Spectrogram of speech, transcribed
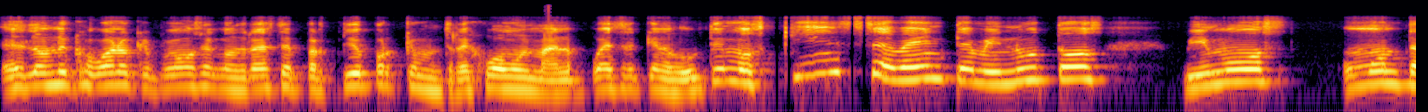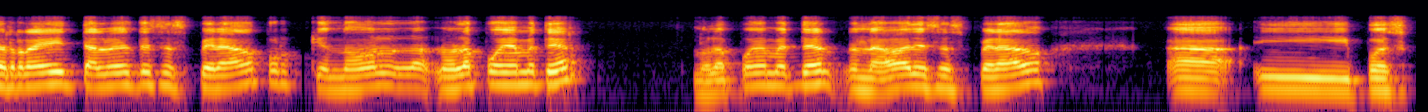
es lo único bueno que podemos encontrar este partido porque Monterrey jugó muy mal. Puede ser que en los últimos 15, 20 minutos vimos un Monterrey tal vez desesperado porque no, no la podía meter, no la podía meter, andaba desesperado. Uh, y pues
